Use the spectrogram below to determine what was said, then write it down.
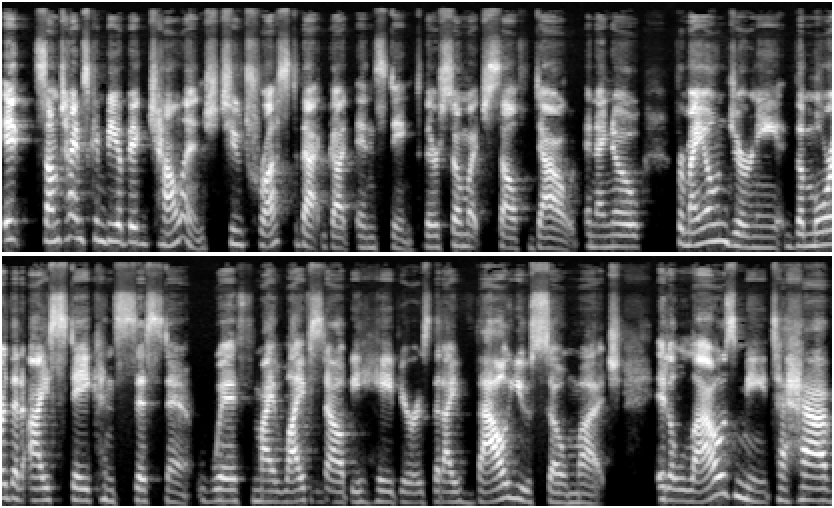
it sometimes can be a big challenge to trust that gut instinct. There's so much self doubt and i know for my own journey, the more that I stay consistent with my lifestyle behaviors that I value so much, it allows me to have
